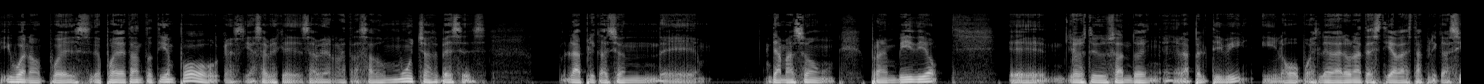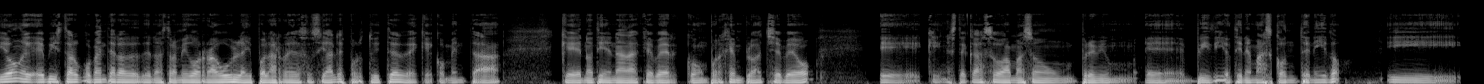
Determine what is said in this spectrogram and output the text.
Y bueno, pues después de tanto tiempo, que ya sabéis que se había retrasado muchas veces la aplicación de, de Amazon Prime Video. Eh, yo lo estoy usando en, el Apple TV y luego pues le daré una testeada a esta aplicación. He, he visto algún comentario de nuestro amigo Raúl ahí por las redes sociales, por Twitter, de que comenta que no tiene nada que ver con, por ejemplo, HBO, eh, que en este caso Amazon Premium eh, Video tiene más contenido y,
